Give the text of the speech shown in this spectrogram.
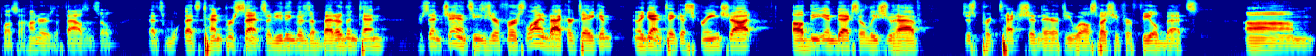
plus hundred is a thousand. So that's that's ten percent. So if you think there's a better than ten percent chance he's your first linebacker taken, and again, take a screenshot of the index. at least you have just protection there, if you will, especially for field bets um,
